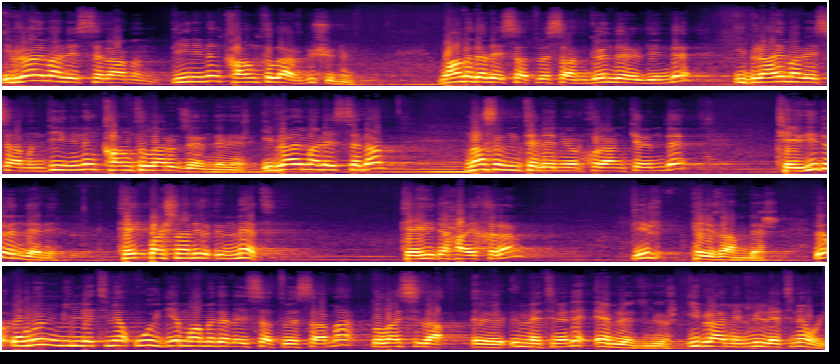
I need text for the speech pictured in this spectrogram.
İbrahim Aleyhisselam'ın dininin kalıntılar düşünün. Muhammed Aleyhisselatü Vesselam gönderildiğinde İbrahim Aleyhisselam'ın dininin kalıntıları üzerindeler. İbrahim Aleyhisselam nasıl niteleniyor Kur'an-ı Kerim'de? Tevhid önderi, tek başına bir ümmet, tevhide haykıran bir peygamber. Ve onun milletine uy diye Muhammed Aleyhisselatü Vesselam'a dolayısıyla e, ümmetine de emrediliyor. İbrahim'in milletine uy.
